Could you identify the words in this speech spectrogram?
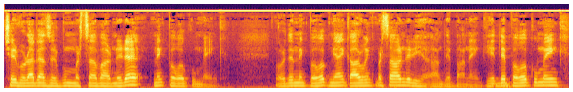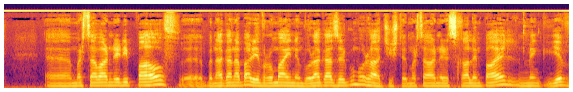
չեր որակազրկում մրցավարները, մենք փողոքում ենք որովհետև մենք բողոք միայն կարող ենք մրցավարների հանդեպ անենք։ Եթե բողոքում ենք մրցավարների պահով բնականաբար եւ Ռոմային են որակազրկում, որ հա ճիշտ է, մրցավարները սխալ են պահել, մենք եւ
